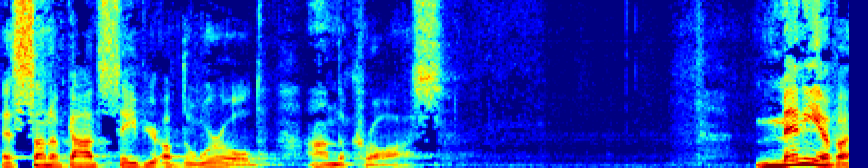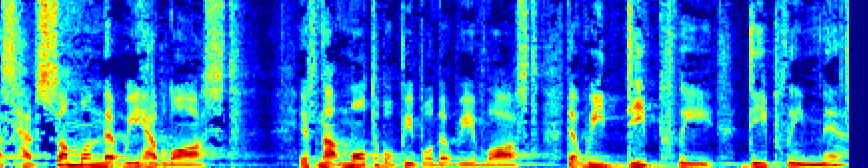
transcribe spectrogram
as Son of God, Savior of the world on the cross. Many of us have someone that we have lost, if not multiple people that we have lost, that we deeply, deeply miss.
